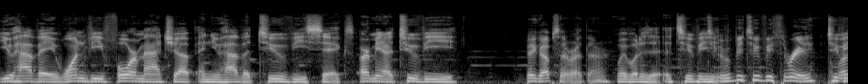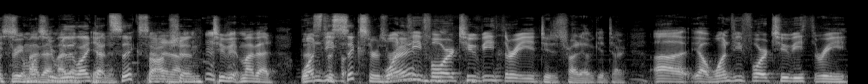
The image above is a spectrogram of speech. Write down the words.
you have a one v four matchup and you have a two v six, or I mean a two v. big upset right there. Wait, what is it? A two v. It would be two v three. Two v three. My Unless bad. you really bad. like Yeah, that no. six No, no, option. Two v. My bad. One v Sixers. One v four. two v three. Dude, it's Friday. I'm getting tired. Uh, yeah, one v four, two v three.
